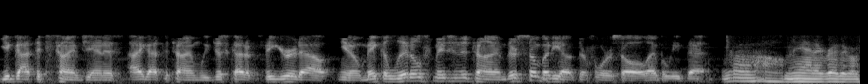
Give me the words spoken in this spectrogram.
You got the time, Janice. I got the time. We just got to figure it out. You know, make a little smidgen of time. There's somebody out there for us all. I believe that. Oh man, I'd rather go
